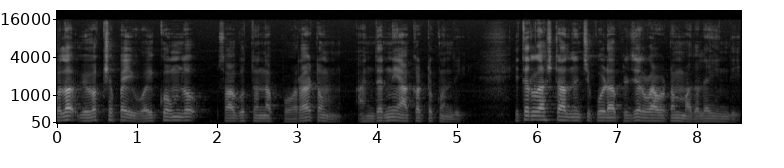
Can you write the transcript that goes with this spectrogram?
కుల వివక్షపై వైకోంలో సాగుతున్న పోరాటం అందరినీ ఆకట్టుకుంది. ఇతర రాష్ట్రాల నుంచి కూడా ప్రజలు రావటం మొదలైంది.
